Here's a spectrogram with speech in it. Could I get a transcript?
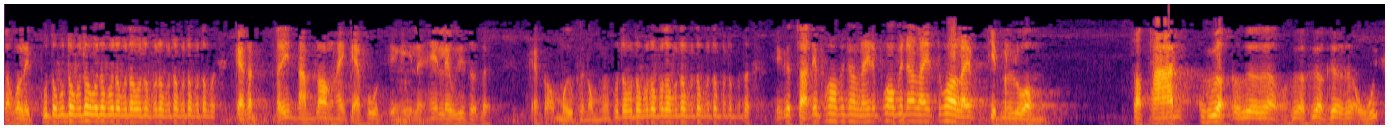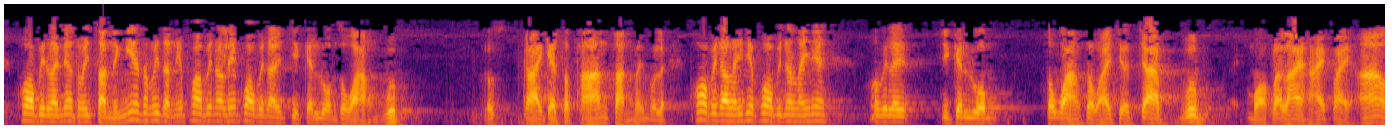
เราก็เลยพุทโธพุทโธพุทโธพุทโธพุทโธพุทโธพุทโธพุทโธพุทโธพุทโธแกก็ตอนนี้นำร่องให้แกพูดอย่างนี้เลยให้เร็วที่สุดเลยแกก็มือพนมมืพุทโธพุทโธพุทโธพุทโธพุทโธพุทโธพุทโธพุทโธนี่ก็จัดให้พ่อเป็นอะไรพ่อเป็นอะไรพ่ออะไรจิตมันรวมสถานเฮือกเฮือกเฮือกเฮือกเฮือกโอ้ยพ่อเป็นอะไรเนี่ยทำไมสั่นอย่างเงี้ยทำไมสั่นเนี้ยพ่อเป็นอะไรพ่อเป็นอะไรจิตแกรวมสว่างวึบแล้วกายแกสถานสั่นไปหมดเลย พ่อเป็นอะไรเนี่ย พ่อเป็นอะไรเนี่ยพ่อเป็นอะไรจิตแกรวมสว่างสวายเจิดจ้าวึบหมอกละลายหายไปอ้าว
